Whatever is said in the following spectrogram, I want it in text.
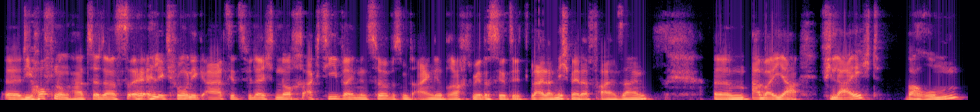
äh, die Hoffnung hatte, dass äh, Electronic Arts jetzt vielleicht noch aktiver in den Service mit eingebracht wird. Das wird jetzt leider nicht mehr der Fall sein. Ähm, aber ja, vielleicht, warum?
